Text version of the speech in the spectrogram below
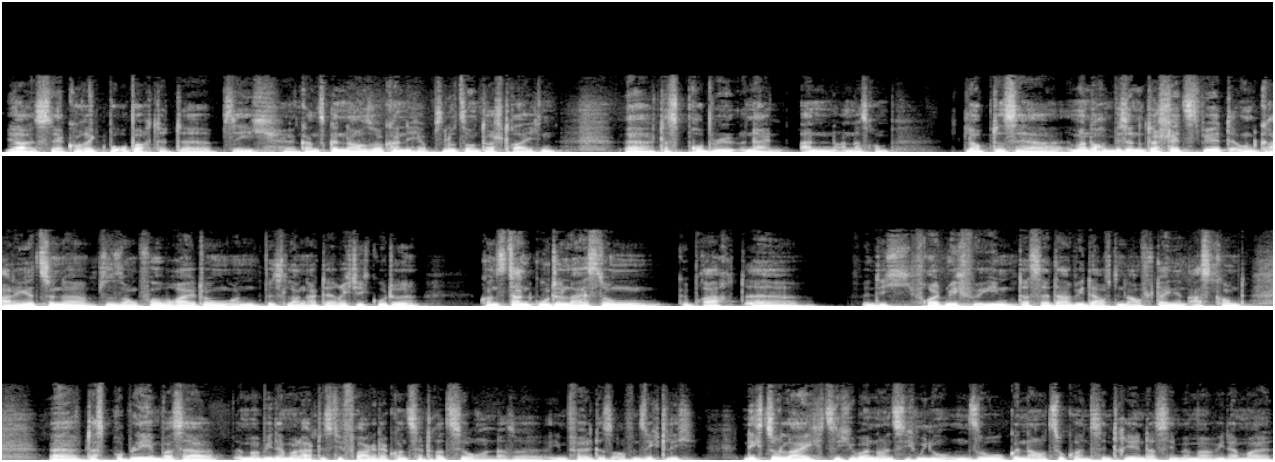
Ja, ist sehr korrekt beobachtet. Äh, sehe ich ganz genauso, kann ich absolut so unterstreichen. Äh, das Problem, nein, an, andersrum. Ich glaube, dass er immer noch ein bisschen unterschätzt wird und gerade jetzt in der Saisonvorbereitung und bislang hat er richtig gute konstant gute Leistungen gebracht. Äh, Finde ich, freut mich für ihn, dass er da wieder auf den aufsteigenden Ast kommt. Äh, das Problem, was er immer wieder mal hat, ist die Frage der Konzentration. Also ihm fällt es offensichtlich nicht so leicht, sich über 90 Minuten so genau zu konzentrieren, dass ihm immer wieder mal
